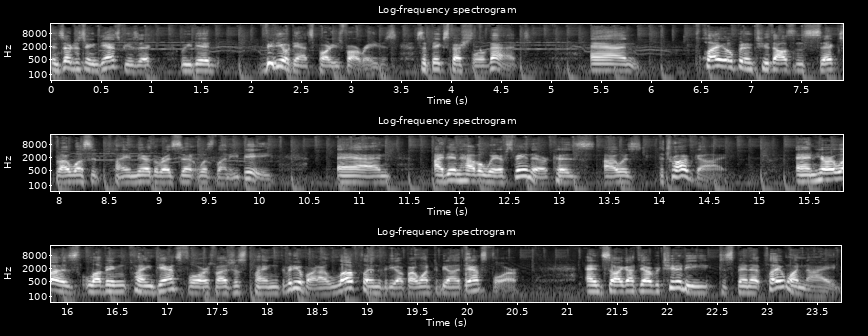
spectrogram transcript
Instead of just doing dance music, we did video dance parties for Outrageous. It's a big special event. And Play opened in 2006, but I wasn't playing there. The resident was Lenny B. And I didn't have a way of staying there because I was the tribe guy. And here I was loving playing dance floors, but I was just playing the video bar. And I love playing the video, but I want to be on the dance floor. And so I got the opportunity to spend at Play one night.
